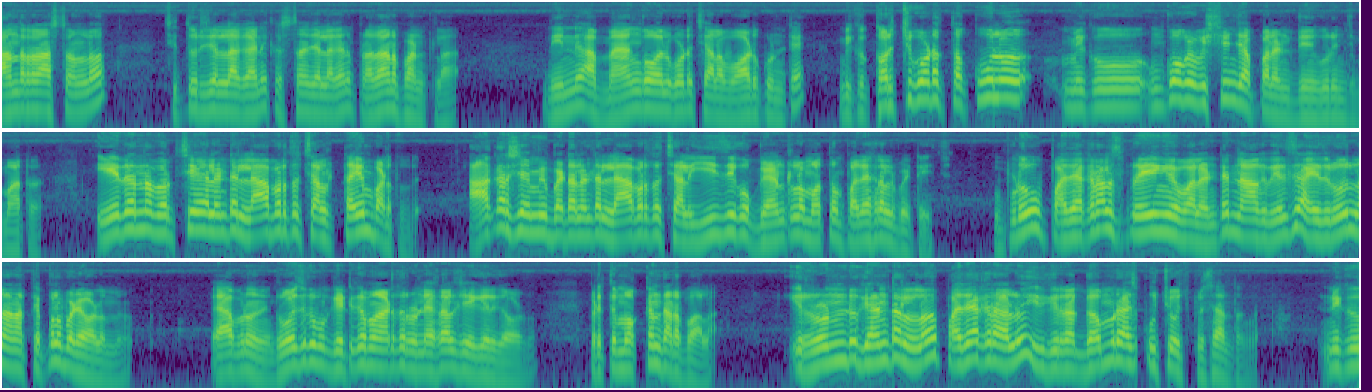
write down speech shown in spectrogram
ఆంధ్ర రాష్ట్రంలో చిత్తూరు జిల్లా కానీ కృష్ణా జిల్లా కానీ ప్రధాన పంటల. దీన్ని ఆ మ్యాంగో వాళ్ళు కూడా చాలా వాడుకుంటే మీకు ఖర్చు కూడా తక్కువలో మీకు ఇంకొక విషయం చెప్పాలండి దీని గురించి మాట ఏదన్నా వర్క్ చేయాలంటే లేబర్తో చాలా టైం పడుతుంది. ఆకర్షణ ఏమి పెట్టాలంటే లేబర్తో చాలా ఈజీగా ఒక గంటలో మొత్తం పది ఎకరాలు పెట్టేయచ్చు. ఇప్పుడు పది ఎకరాలు స్ప్రేయింగ్ ఇవ్వాలంటే నాకు తెలిసి ఐదు రోజులు నా తిప్పలు పడేవాళ్ళం మేము వ్యాపారం రోజుకు గట్టిగా మాడితే రెండు ఎకరాలు చేయగలిగేవాడు ప్రతి మొక్కను తడపాల. ఈ రెండు గంటల్లో పది ఎకరాలు ఇది గమ్ము రాసి కూర్చోవచ్చు ప్రశాంతంగా. నీకు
